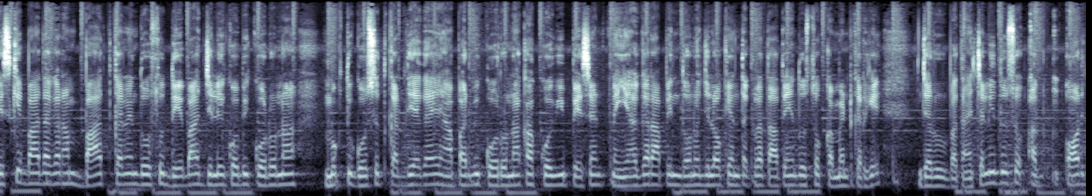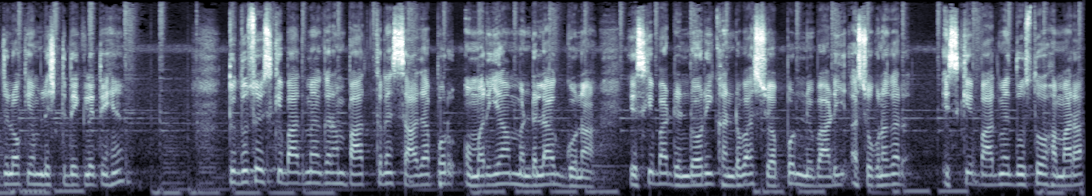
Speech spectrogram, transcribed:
इसके बाद अगर हम बात करें, दोस्तों, देवास ज़िले को भी कोरोना मुक्त घोषित कर दिया गया है। यहाँ पर भी कोरोना का कोई भी पेशेंट नहीं है। अगर आप इन दोनों जिलों के अंतर्गत आते हैं, दोस्तों कमेंट करके ज़रूर बताएँ। चलिए दोस्तों और जिलों की हम लिस्ट देख लेते हैं। तो दोस्तों, इसके बाद में अगर हम बात करें शाजापुर उमरिया, मंडला, गुना, इसके बाद डिंडोरी, खंडवा, श्योपुर, निवाड़ी, अशोकनगर इसके बाद में दोस्तों हमारा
